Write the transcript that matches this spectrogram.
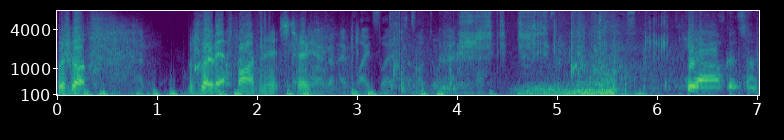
We've got we've got about five minutes too. Yeah, I've got no plates left. I'm not doing that anymore. Yeah, I've got some.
